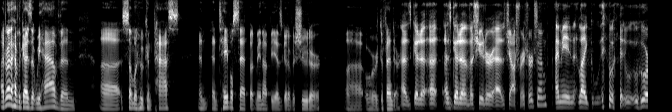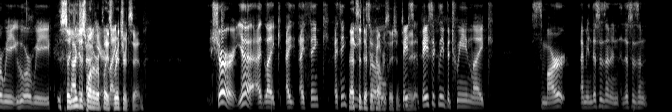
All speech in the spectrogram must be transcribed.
I'd rather have the guys that we have than uh, someone who can pass and and table set, but may not be as good of a shooter uh, or defender. As good a, uh, as good of a shooter as Josh Richardson. I mean, like who are we? Who are we? So you just want to replace like, Richardson? Sure. Yeah. I like. I. I think. I think that's we, a different so conversation to bas- me. Basically, between like smart. I mean, this isn't. This isn't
